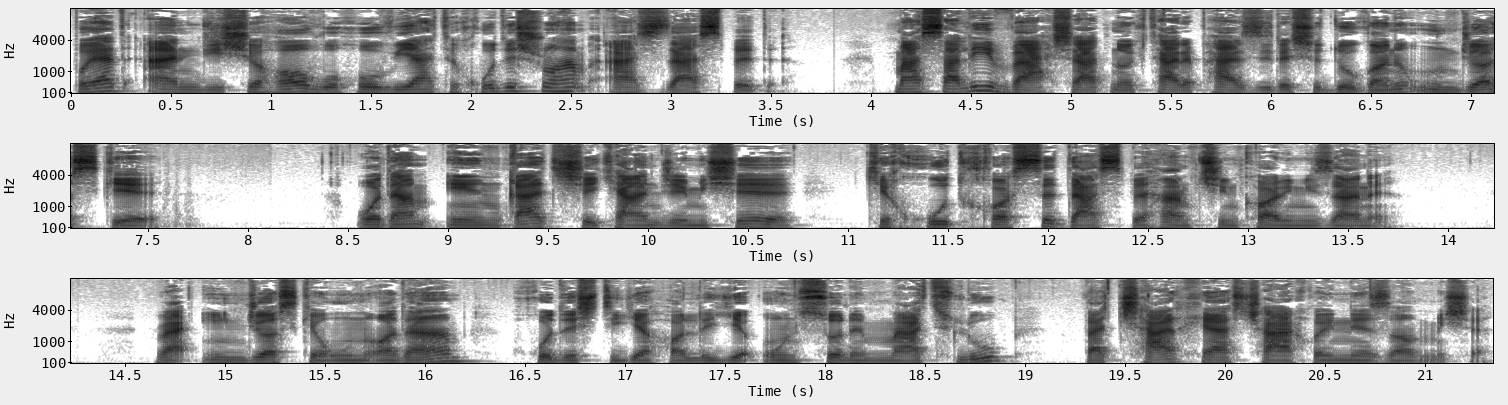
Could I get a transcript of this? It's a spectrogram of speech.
باید اندیشه ها و هویت خودش رو هم از دست بده. مسئله وحشتناکتر پذیرش دوگانه اونجاست که آدم انقدر شکنجه میشه که خود خواسته دست به همچین کاری می‌زنه. و اینجاست که اون آدم خودش دیگه حالا یه عنصر مطلوب و چرخی از چرخهای نظام میشه.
